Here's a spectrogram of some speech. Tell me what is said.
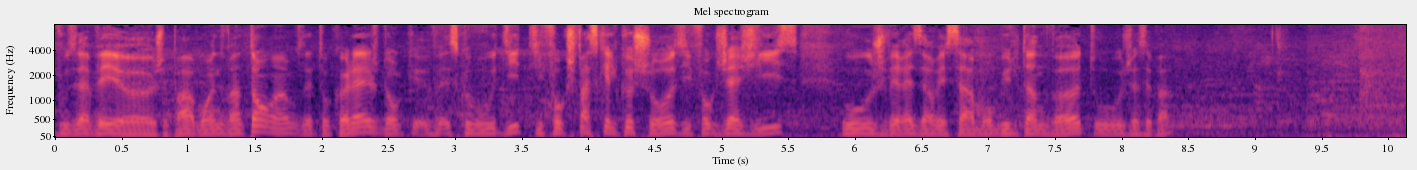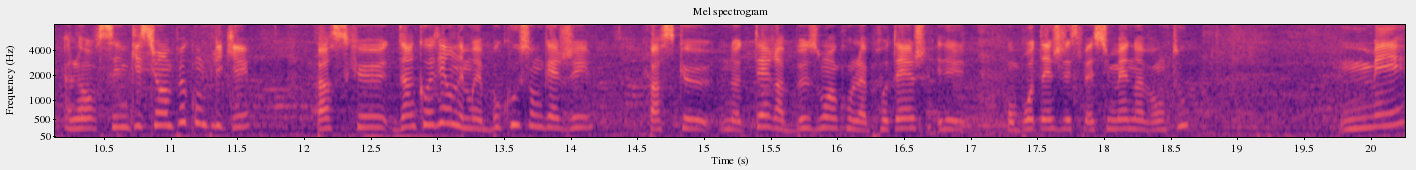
vous avez, euh, je sais pas, moins de 20 ans, hein, vous êtes au collège, donc est-ce que vous vous dites, il faut que je fasse quelque chose, il faut que j'agisse, ou je vais réserver ça à mon bulletin de vote, ou je sais pas? Alors c'est une question un peu compliquée, parce que d'un côté on aimerait beaucoup s'engager, parce que notre Terre a besoin qu'on la protège, et qu'on protège l'espèce humaine avant tout. Mais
